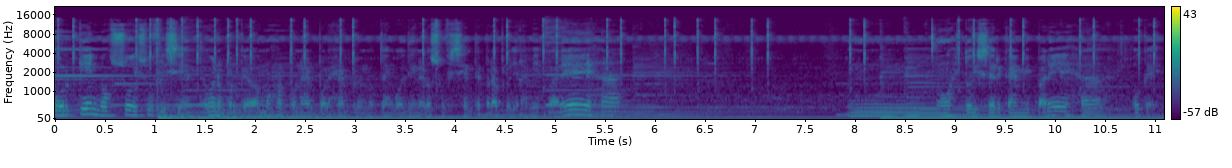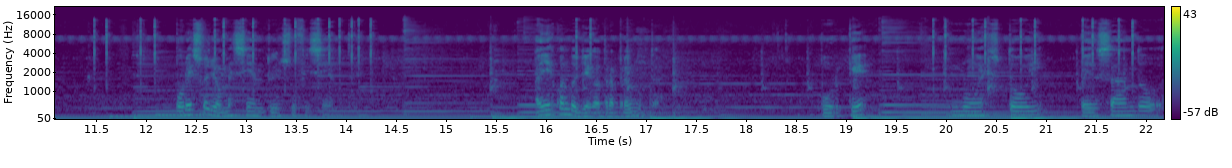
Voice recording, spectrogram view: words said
¿Por qué no soy suficiente? Bueno, porque vamos a poner, por ejemplo, no tengo el dinero suficiente para apoyar a mi pareja, mm, no estoy cerca de mi pareja, ok. Por eso yo me siento insuficiente. Ahí es cuando llega otra pregunta. ¿Por qué no estoy pensando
